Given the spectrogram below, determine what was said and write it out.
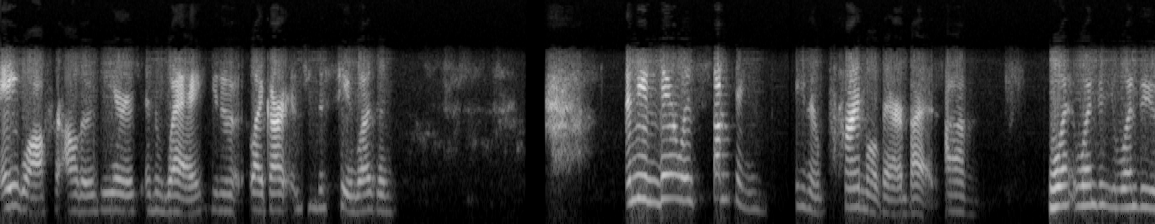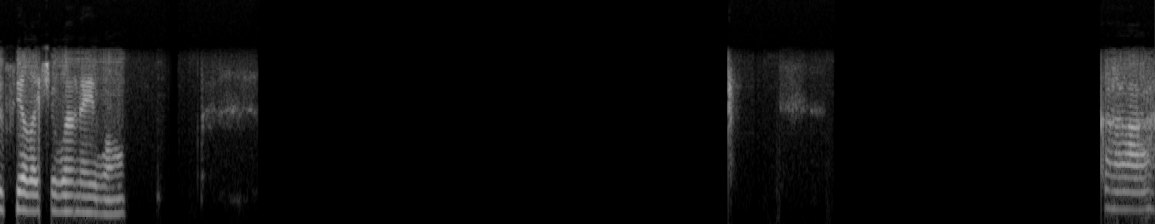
AWOL for all those years in a way. You know, like our intimacy wasn't. I mean, there was something you know primal there, but um when when do you when do you feel like you went AWOL? uh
